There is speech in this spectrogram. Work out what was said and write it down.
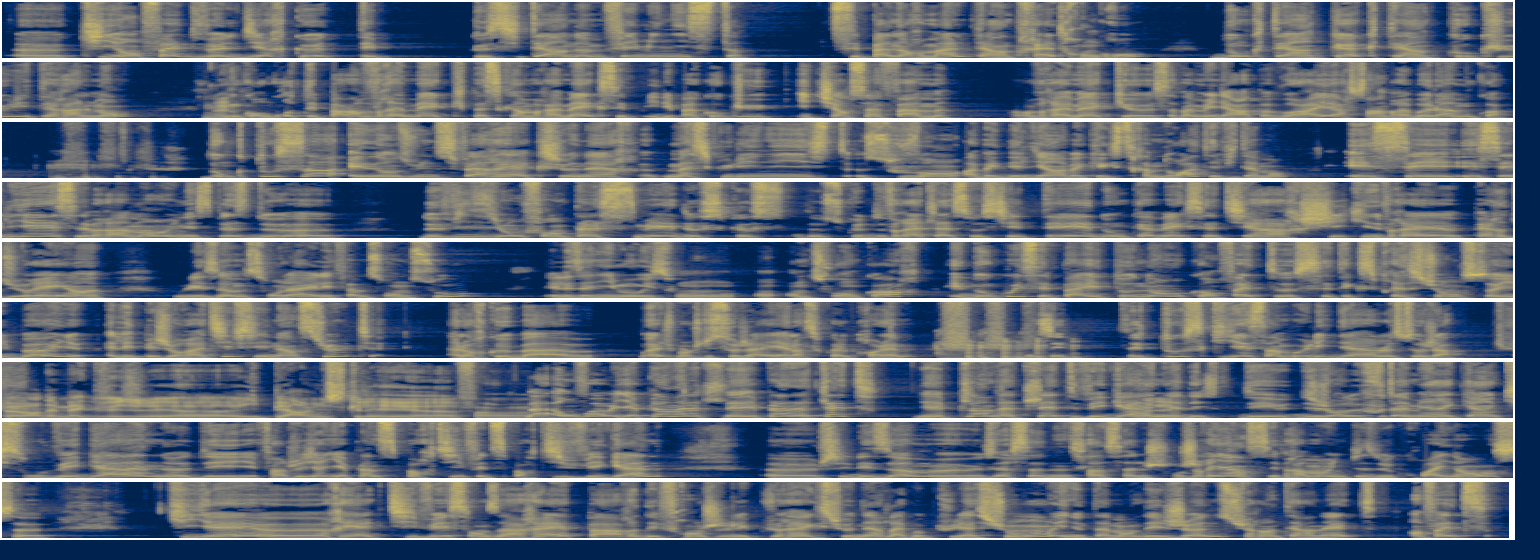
euh, qui en fait veulent dire que t'es que si t'es un homme féministe, c'est pas normal, t'es un traître en gros. Donc t'es un cuck, t'es un cocu littéralement. Ouais. Donc en gros t'es pas un vrai mec parce qu'un vrai mec, c'est il est pas cocu, il tient sa femme. Un vrai mec, euh, sa femme il ira pas voir ailleurs, c'est un vrai bonhomme quoi. Donc tout ça est dans une sphère réactionnaire masculiniste, souvent avec des liens avec l'extrême droite évidemment. Et c'est et c'est lié, c'est vraiment une espèce de euh, de vision fantasmée de ce que de ce que devrait être la société, donc avec cette hiérarchie qui devrait euh, perdurer, hein, où les hommes sont là et les femmes sont en dessous, et les animaux ils sont en, en dessous encore. Et donc oui, c'est pas étonnant qu'en fait cette expression soy boy, elle est péjorative, c'est une insulte, alors que bah ouais, je mange du soja et alors c'est quoi le problème? C'est tout ce qui est symbolique derrière le soja. Tu peux avoir des mecs végés euh, hyper musclés. Euh, enfin. Euh, bah on voit, il y a plein d'athlètes, il y a plein d'athlètes, il y a plein d'athlètes véganes, il ouais. y a des, des, des, joueurs de foot américains qui sont véganes, des, enfin je veux dire, il y a plein de sportifs et de sportifs véganes. Euh, chez les hommes, ça, ça, ça, ça ne change rien. C'est vraiment une pièce de croyance qui est euh, réactivée sans arrêt par des franges les plus réactionnaires de la population et notamment des jeunes sur Internet. En fait,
